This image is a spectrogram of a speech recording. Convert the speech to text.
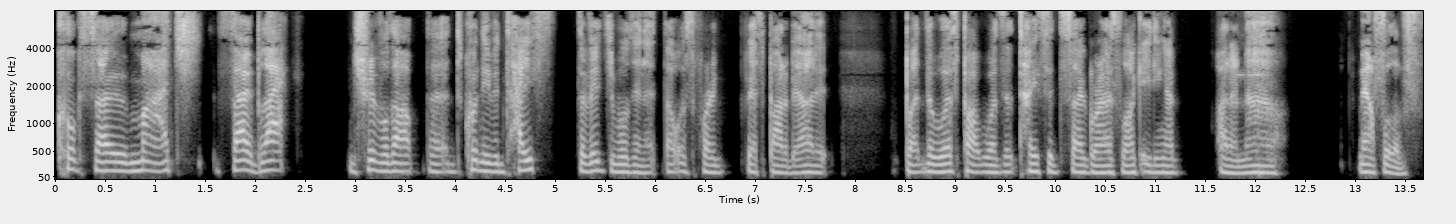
cooked so much, so black shriveled up that couldn't even taste the vegetables in it. That was probably the best part about it. But the worst part was it tasted so gross, like eating a, I don't know, mouthful of,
